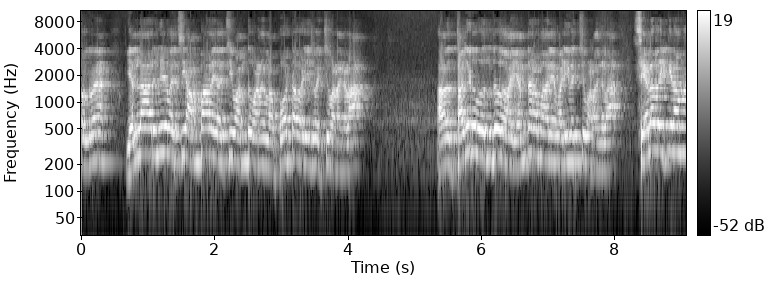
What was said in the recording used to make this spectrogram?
சொல்கிறேன் எல்லாருமே வச்சு அம்பாலை வச்சு வந்து வணங்கலாம். போட்டோ வழி வச்சு வணங்கலாம். அது தகடு வந்து எந்திர மாலையை வழி வச்சு வணங்கலாம். சிலை வைக்கலாமா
